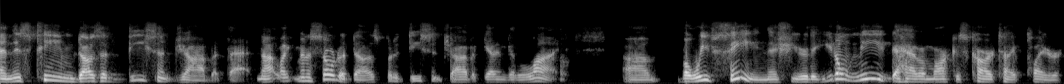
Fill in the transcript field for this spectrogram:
and this team does a decent job at that. Not like Minnesota does, but a decent job at getting to the line. Um, but we've seen this year that you don't need to have a Marcus Carr type player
